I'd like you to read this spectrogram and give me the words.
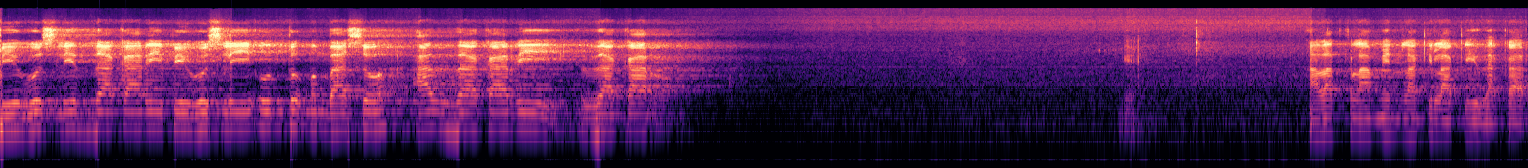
Bihusli zakari bihusli untuk membasuh az-zakari zakar alat kelamin laki-laki zakar.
